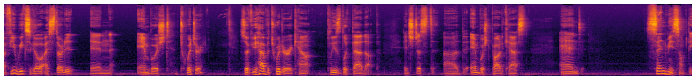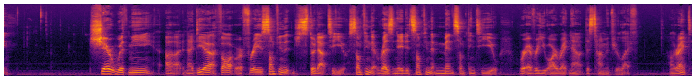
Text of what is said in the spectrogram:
a few weeks ago, I started an ambushed Twitter. So if you have a Twitter account, please look that up. It's just uh, the ambushed podcast. And send me something. Share it with me uh, an idea, a thought, or a phrase, something that stood out to you, something that resonated, something that meant something to you wherever you are right now at this time of your life. All right?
